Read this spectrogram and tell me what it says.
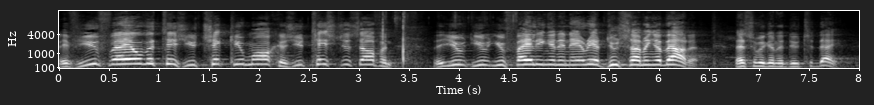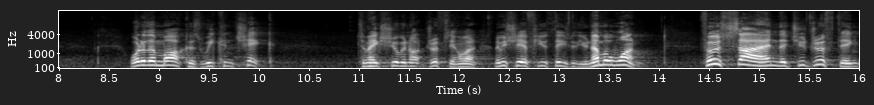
If you fail the test, you check your markers, you test yourself, and you, you, you're failing in an area, do something about it. That's what we're going to do today. What are the markers we can check to make sure we're not drifting? Want, let me share a few things with you. Number one, first sign that you're drifting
